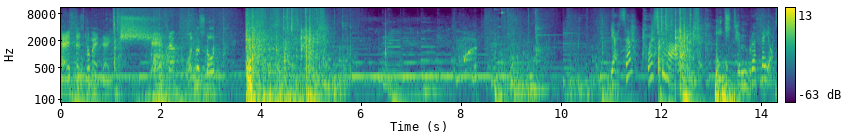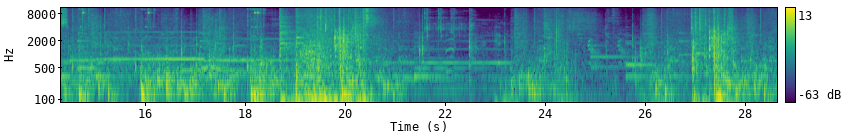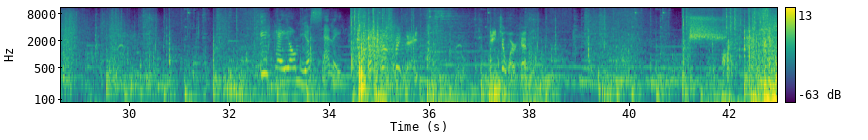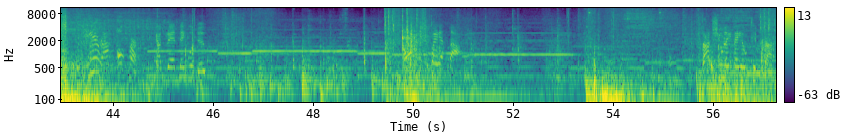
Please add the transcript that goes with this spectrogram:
Estes kommende. Yes, sir. Understood. Each Timbra Theos. Ikeom Yaseli. What's the spite? Eh? Offer. Gadrende will do. On that. That Shule Veo Timbran.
